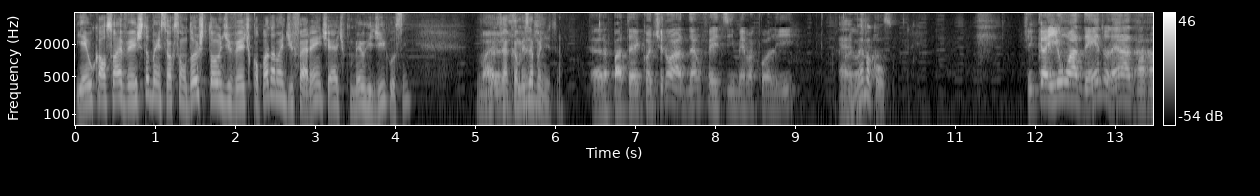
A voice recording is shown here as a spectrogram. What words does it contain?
e aí o calção é verde também, só que são dois tons de verde completamente diferentes, é tipo meio ridículo assim. Mas É, a camisa é bonita. Era pra ter continuado, né? Um verdezinho mesma cor ali. É, mesma massa. Fica aí um adendo, né, a- a-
